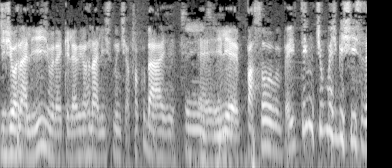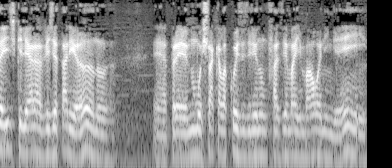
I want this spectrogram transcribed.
de jornalismo, né? Que ele era jornalista não tinha faculdade. Sim, É, sim. Ele passou. Ele tem tipo umas bichices aí de que ele era vegetariano. É, pra ele não mostrar aquela coisa de ele não fazer mais mal a ninguém.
